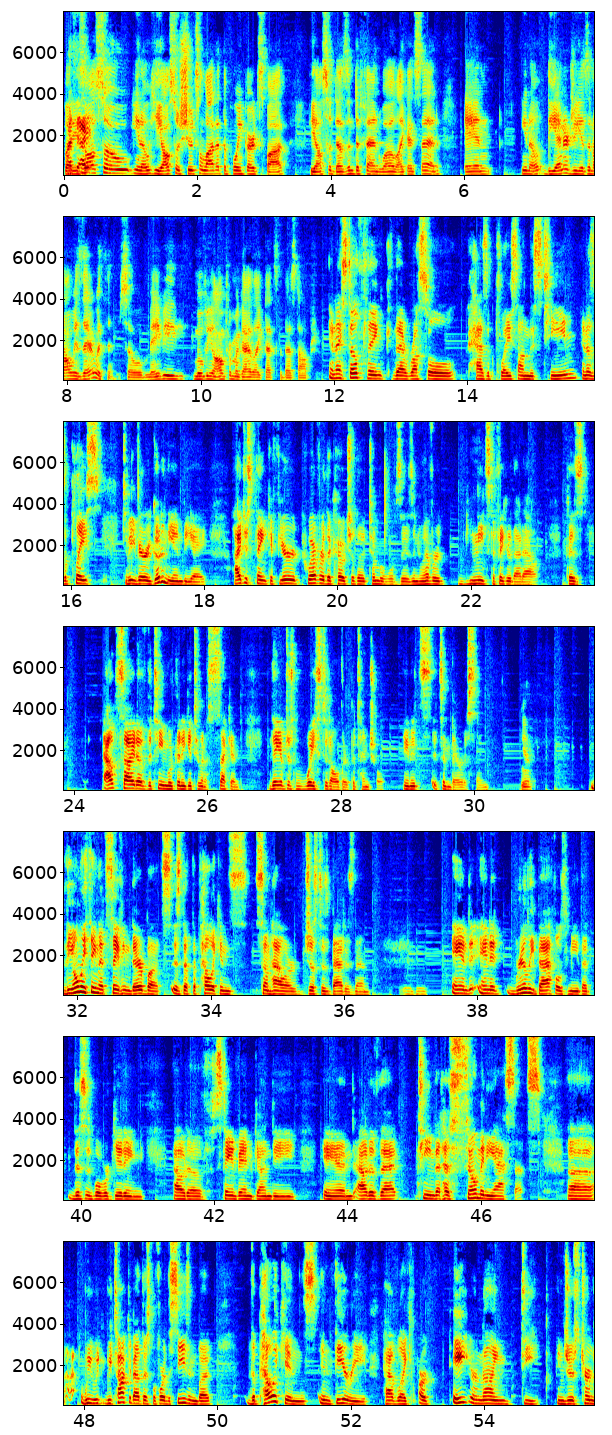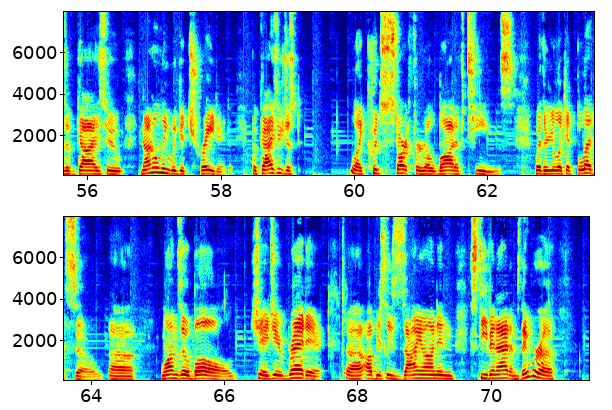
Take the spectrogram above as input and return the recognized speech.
But he's also, you know, he also shoots a lot at the point guard spot. He also doesn't defend well, like I said, and you know the energy isn't always there with him. So maybe moving on from a guy like that's the best option. And I still think that Russell has a place on this team and has a place to be very good in the NBA. I just think if you're whoever the coach of the Timberwolves is and whoever needs to figure that out because outside of the team we're going to get to in a second, they have just wasted all their potential and it's it's embarrassing. Yeah. The only thing that's saving their butts is that the Pelicans somehow are just as bad as them. Mm-hmm. And and it really baffles me that this is what we're getting out of Stan Van Gundy and out of that team that has so many assets. Uh, we we talked about this before the season, but the Pelicans, in theory, have like are eight or nine deep in just terms of guys who not only would get traded, but guys who just like could start for a lot of teams. Whether you look at Bledsoe, uh, Lonzo Ball, JJ Redick, uh, obviously Zion and Steven Adams, they were a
